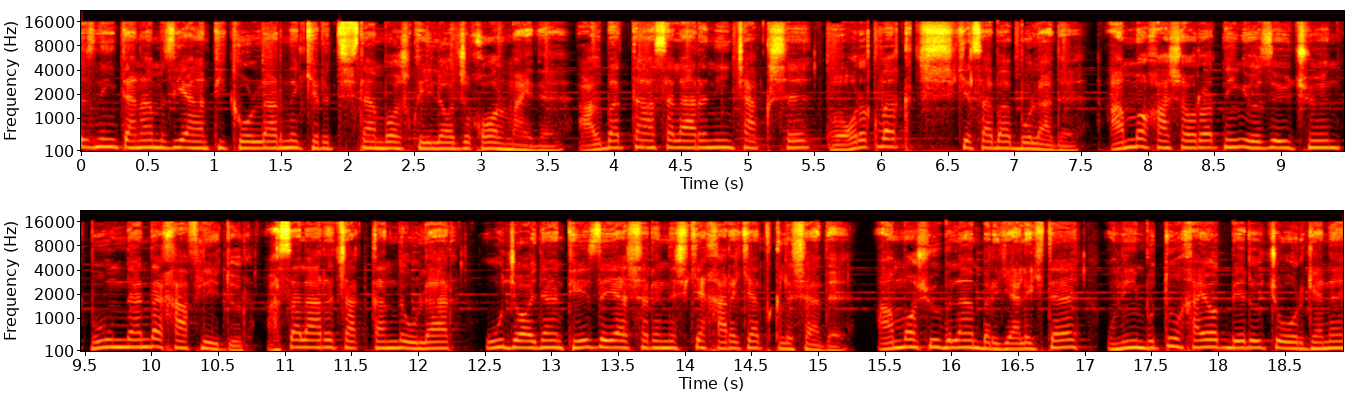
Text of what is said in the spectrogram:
bizning tanamizga antikorlarni kiritishdan boshqa iloji qolmaydi. Albatta asalarining chaqishi og'riq va qichishishga sabab bo'ladi. Ammo hasharotning o'zi uchun bu undanda xavflidir. Asalari chaqqanda ular u joydan tezda yashirinishga harakat qilishadi. Ammo shu bilan birgalikda uning butun hayot beruvchi organi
